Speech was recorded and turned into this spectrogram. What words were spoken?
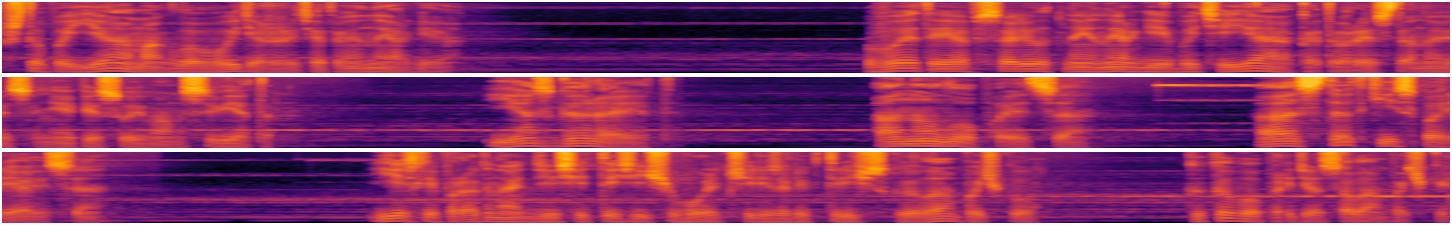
чтобы я могло выдержать эту энергию. В этой абсолютной энергии бытия, которая становится неописуемым светом, я сгорает. Оно лопается, а остатки испаряются. Если прогнать 10 тысяч вольт через электрическую лампочку – каково придется лампочке?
